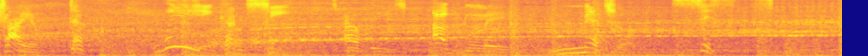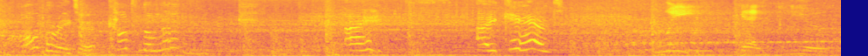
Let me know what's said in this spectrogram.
child, we conceived of these ugly metal cysts. Operator, cut the link. I. I can't. We gave you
